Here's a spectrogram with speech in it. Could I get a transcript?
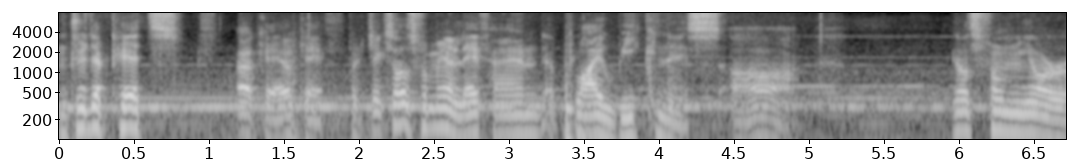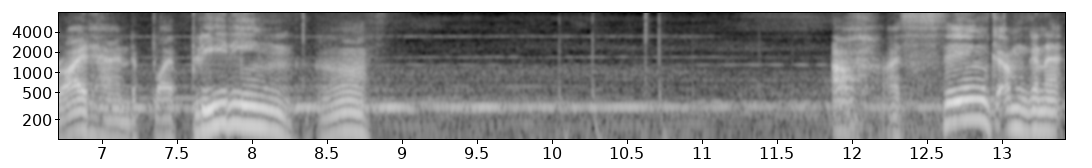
into the pits. Okay, okay. Projectiles from your left hand apply weakness. Ah. Goes from your right hand. Apply bleeding. Oh. Oh, I think I'm gonna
